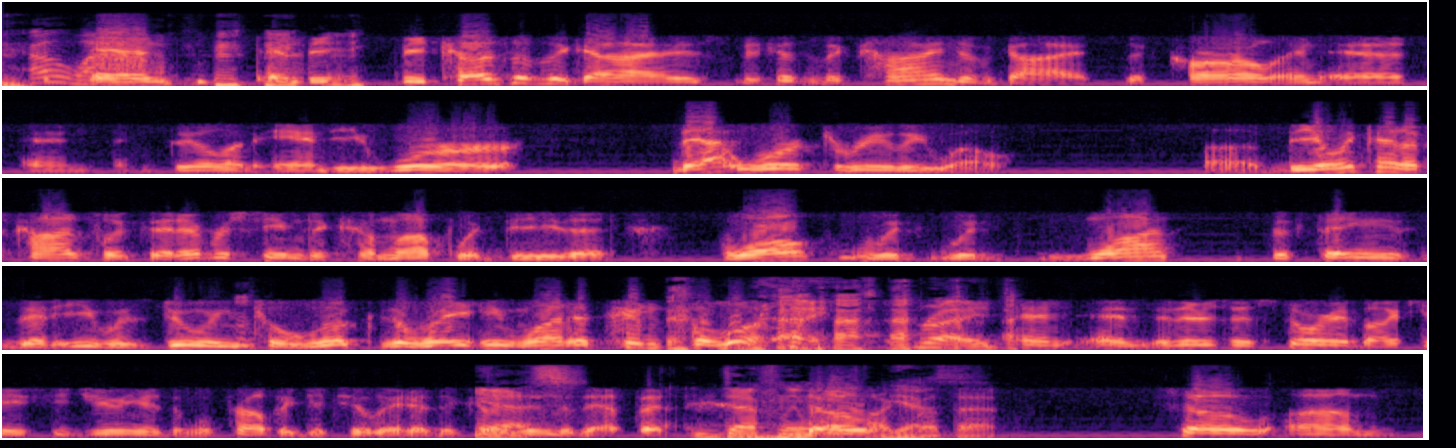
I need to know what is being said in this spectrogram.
Oh wow. And and be, because of the guys, because of the kind of guys that Carl and Ed and, and Bill and Andy were, that worked really well. Uh, the only kind of conflict that ever seemed to come up would be that Walt would would want the things that he was doing to look the way he wanted them to look. Right, right. And, and there's a story about Casey Jr. that we'll probably get to later that goes Yes. into that. But Definitely So- want to talk Yes. about that. so, um,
